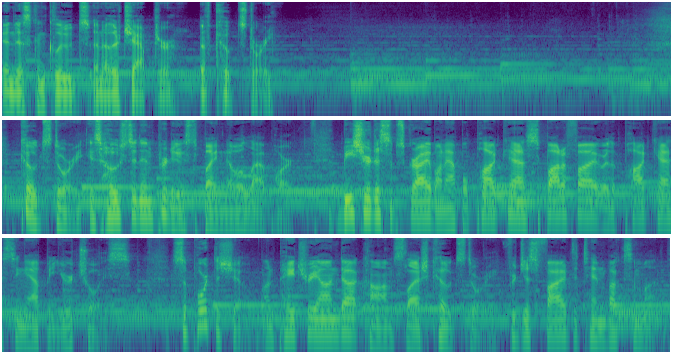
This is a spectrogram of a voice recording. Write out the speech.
And this concludes another chapter of Code Story. Code Story is hosted and produced by Noah Labhart. Be sure to subscribe on Apple Podcasts, Spotify, or the podcasting app of your choice. Support the show on patreon.com slash code story for just five to ten bucks a month.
